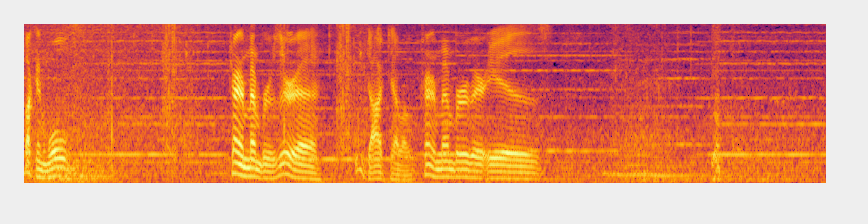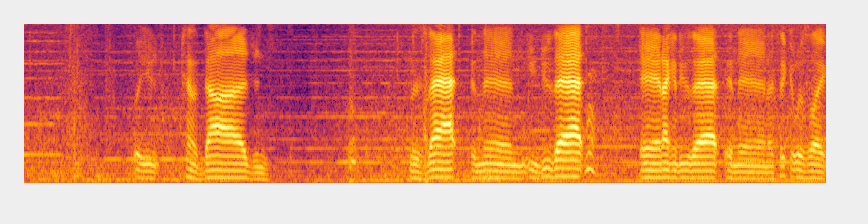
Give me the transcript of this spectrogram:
Fucking wolves. I'm trying to remember, is there a dog tallow? Trying to remember there is well you kind of dodge and there's that and then you do that and I can do that and then I think it was like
